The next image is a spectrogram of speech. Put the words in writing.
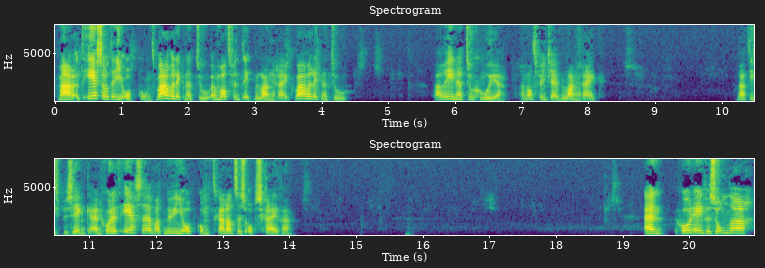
Maar het eerste wat in je opkomt, waar wil ik naartoe en wat vind ik belangrijk? Waar wil ik naartoe? Waar wil je naartoe groeien en wat vind jij belangrijk? Laat iets bezinken. En gewoon het eerste wat nu in je opkomt, ga dat dus opschrijven. En gewoon even zonder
